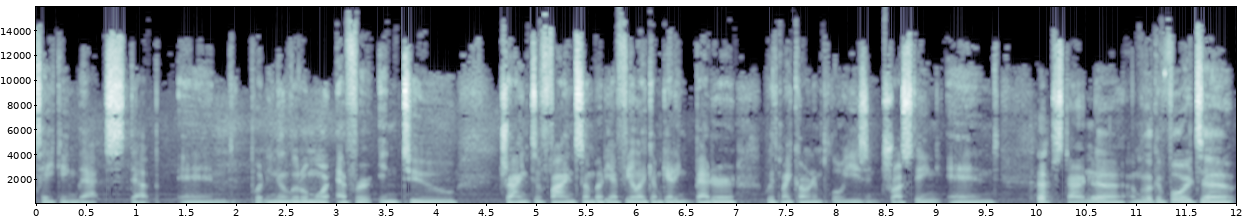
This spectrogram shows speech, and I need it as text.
taking that step and putting a little more effort into trying to find somebody. I feel like I'm getting better with my current employees and trusting and I'm starting to I'm looking forward to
